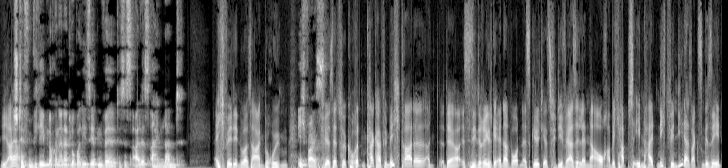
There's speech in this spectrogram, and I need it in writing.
ja, ja. Steffen, wir leben doch in einer globalisierten Welt. Es ist alles ein Land. Ich will dir nur sagen, beruhigen. Ich weiß. Für, selbst für Korinthenkacker, für mich gerade, der ist in der Regel geändert worden. Es gilt jetzt für diverse Länder auch, aber ich habe es eben halt nicht für Niedersachsen gesehen.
